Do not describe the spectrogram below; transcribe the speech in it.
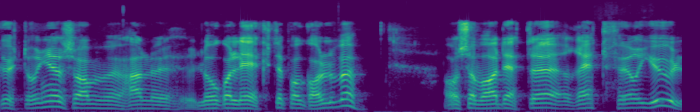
guttunge som han eh, lå og lekte på gulvet. Og så var dette rett før jul.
